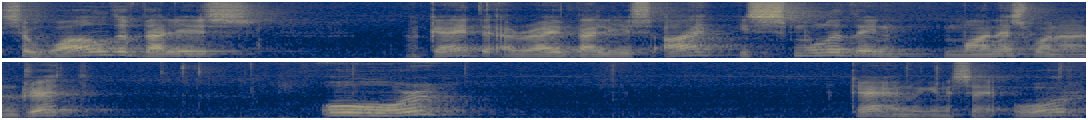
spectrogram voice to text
So while the values, okay, the array values i is smaller than minus 100 or, okay, and we're going to say or,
